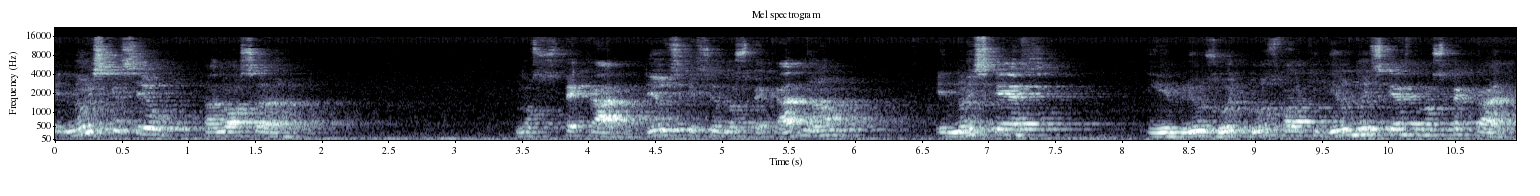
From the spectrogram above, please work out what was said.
Ele não esqueceu a nossa, nossos pecados. Deus esqueceu o nosso pecado? Não. Ele não esquece. Em Hebreus 8, 12 fala que Deus não esquece o nosso pecado.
